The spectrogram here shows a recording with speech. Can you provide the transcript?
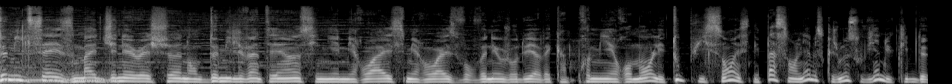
2016, My Generation en 2021, signé Mirwise. Mirwise, vous revenez aujourd'hui avec un premier roman, Les Tout-Puissants, et ce n'est pas sans lien parce que je me souviens du clip de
